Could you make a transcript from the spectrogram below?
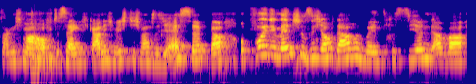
sage ich mal, oft ist eigentlich gar nicht wichtig, was ich esse, ja, obwohl die Menschen sich auch darüber interessieren, aber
